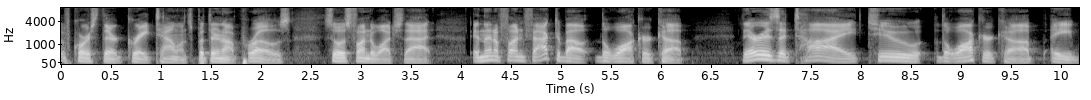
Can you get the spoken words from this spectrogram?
of course, they're great talents, but they're not pros. So it was fun to watch that. And then a fun fact about the Walker Cup. There is a tie to the Walker Cup, a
